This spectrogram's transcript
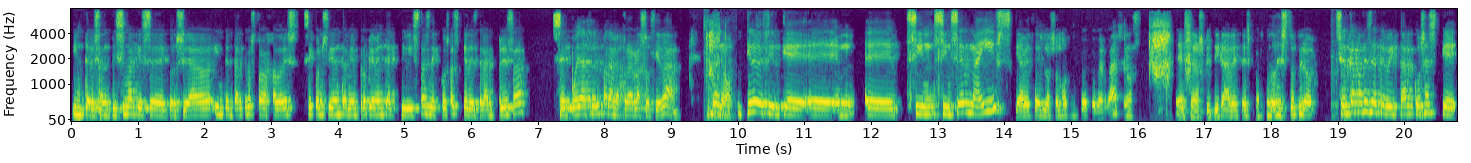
interesantísima que se considera intentar que los trabajadores se consideren también propiamente activistas de cosas que desde la empresa se puede hacer para mejorar la sociedad. Bueno, quiero decir que eh, eh, sin, sin, ser naifs, que a veces lo somos un poco, ¿verdad? Se nos, eh, se nos critica a veces por todo esto, pero ser capaces de aterrizar cosas que,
